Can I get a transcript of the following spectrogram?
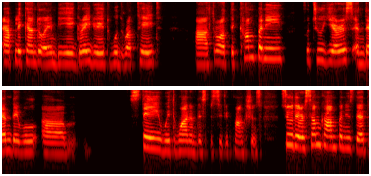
applicant or MBA graduate would rotate uh, throughout the company for two years and then they will um, stay with one of the specific functions. So there are some companies that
